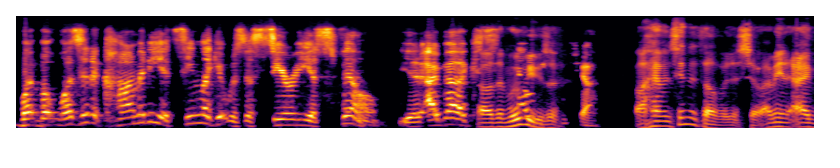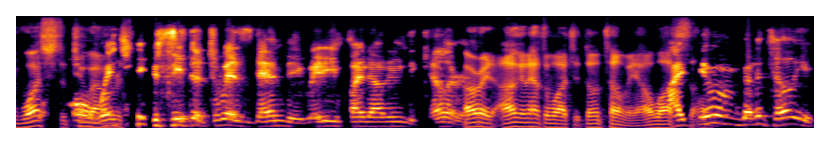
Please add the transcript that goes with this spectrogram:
but but was it a comedy? It seemed like it was a serious film. Yeah, I like. Oh, the movie was a- show. I haven't seen the television show. I mean, I've watched the two Oh, wait hours. till you see the twist ending. Wait till you find out who the killer is. All right, I'm gonna have to watch it. Don't tell me. I'll watch I do. I'm gonna tell you.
